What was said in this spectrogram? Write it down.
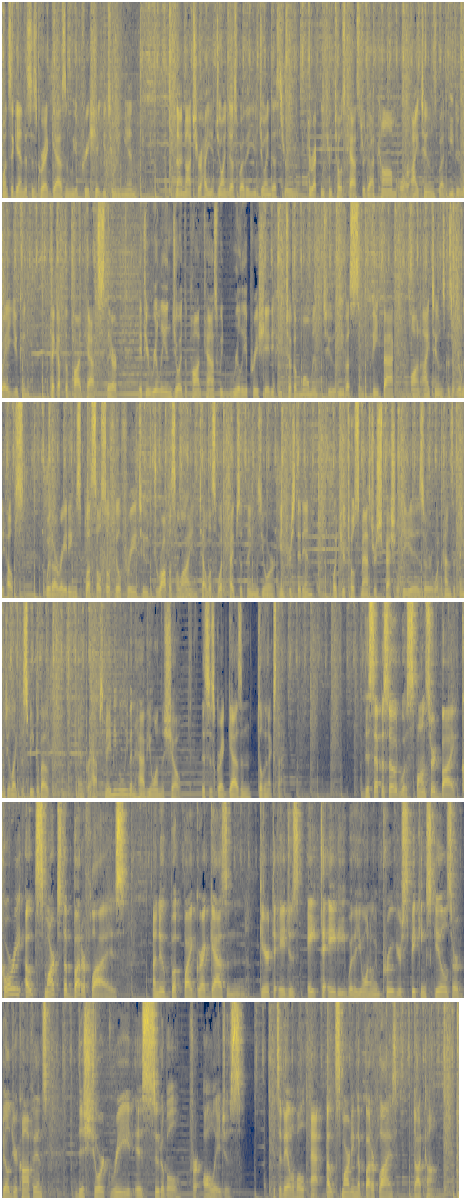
Once again, this is Greg Gazin. We appreciate you tuning in. Now, I'm not sure how you joined us, whether you joined us through directly through Toastcaster.com or iTunes, but either way, you can pick up the podcasts there. If you really enjoyed the podcast, we'd really appreciate if you took a moment to leave us some feedback on iTunes because it really helps with our ratings. Plus, also feel free to drop us a line. Tell us what types of things you're interested in, what your Toastmaster specialty is, or what kinds of things you like to speak about. And perhaps maybe we'll even have you on the show. This is Greg Gazin. Till the next time. This episode was sponsored by Corey Outsmarts the Butterflies a new book by Greg Gazin, geared to ages 8 to 80. Whether you want to improve your speaking skills or build your confidence, this short read is suitable for all ages. It's available at outsmartingthebutterflies.com.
